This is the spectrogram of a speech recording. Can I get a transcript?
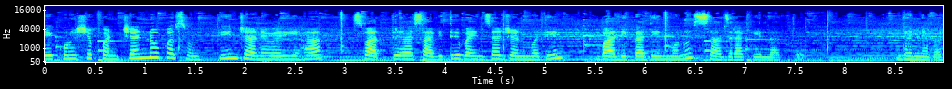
एकोणीसशे पंच्याण्णवपासून तीन जानेवारी हा स्वात्य सावित्रीबाईंचा जन्मदिन बालिका दिन म्हणून साजरा केला जातो. धन्यवाद.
